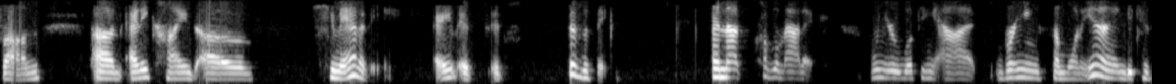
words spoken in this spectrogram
from um, any kind of humanity, right? It's it's businessy, and that's problematic when you're looking at bringing someone in because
